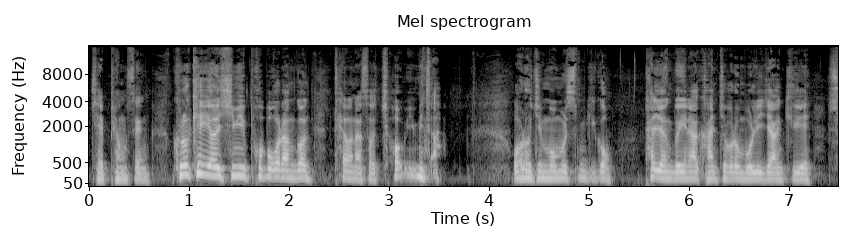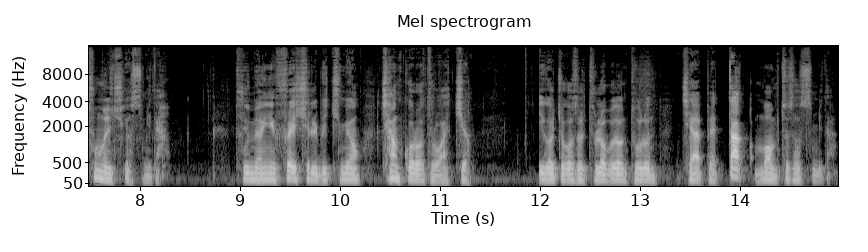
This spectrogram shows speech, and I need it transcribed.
제 평생 그렇게 열심히 포복을 한 건 태어나서 처음입니다. 오로지 몸을 숨기고 탈영병이나 간첩으로 몰리지 않기 위해 숨을 죽였습니다. 두 명이 프레쉬를 비추며 창고로 들어왔죠. 이것저것을 둘러보던 둘은 제 앞에 딱 멈춰 섰습니다.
